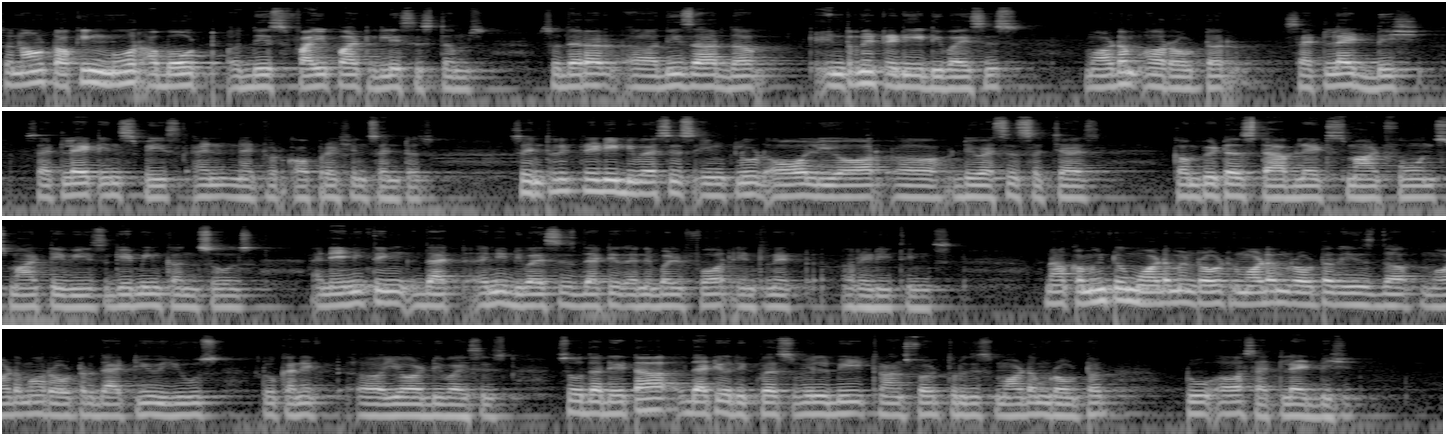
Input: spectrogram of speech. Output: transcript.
So now talking more about uh, these five part relay systems. So there are uh, these are the internet ready devices modem or router satellite dish satellite in space and network operation centers. So internet ready devices include all your uh, devices such as computers tablets smartphones smart tvs gaming consoles and anything that any devices that is enabled for internet ready things. Now coming to modem and router. Modem router is the modem or router that you use to connect uh, your devices. So the data that you request will be transferred through this modem router to a satellite dish.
